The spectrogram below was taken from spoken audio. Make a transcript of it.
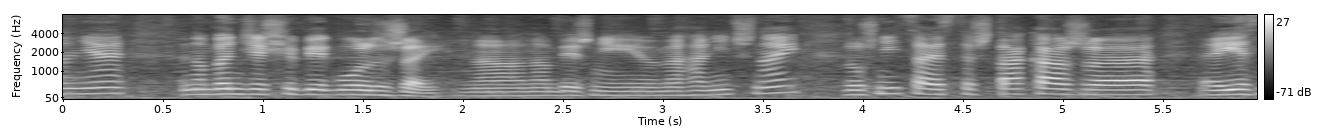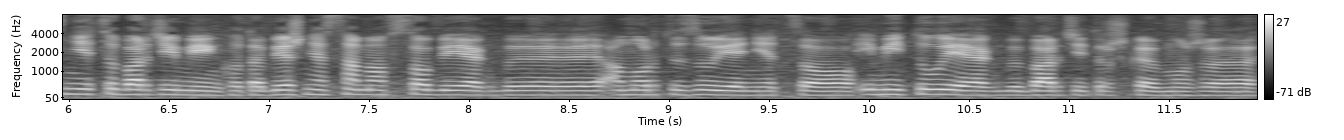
potencjalnie no będzie się biegło lżej na, na bieżni mechanicznej. Różnica jest też taka, że jest nieco bardziej miękko. Ta bieżnia sama w sobie jakby amortyzuje nieco, imituje jakby bardziej troszkę może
